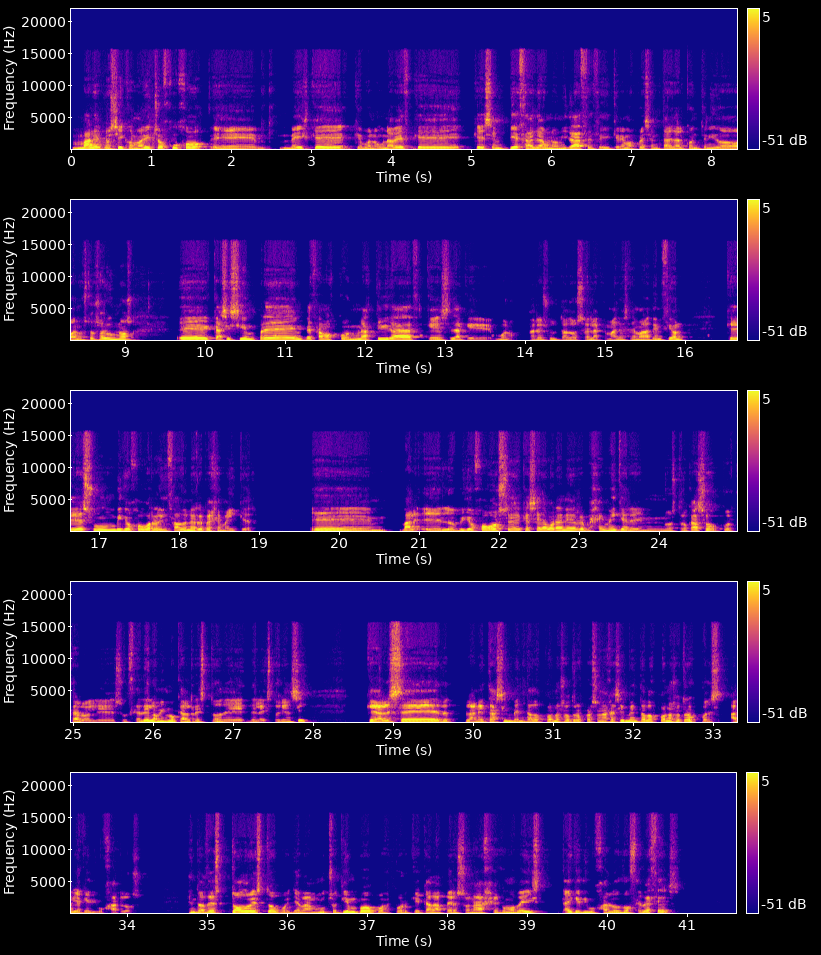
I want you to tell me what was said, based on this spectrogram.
Vale, pues sí, como ha dicho Jujo, eh, veis que, bueno, una vez que, se empieza ya una unidad, decir, queremos presentar ya el contenido a nuestros alumnos, eh, casi siempre empezamos con una actividad que es la que, bueno, ha resultado ser la que más les ha llamado la atención, que es un videojuego realizado en RPG Maker. Eh, vale, los videojuegos que se elaboran en RPG Maker, en nuestro caso, pues claro, le sucede lo mismo que al resto de la historia en sí que al ser planetas inventados por nosotros, personajes inventados por nosotros, pues había que dibujarlos. Entonces, todo esto pues lleva mucho tiempo, pues porque cada personaje, como veis, hay que dibujarlo 12 veces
